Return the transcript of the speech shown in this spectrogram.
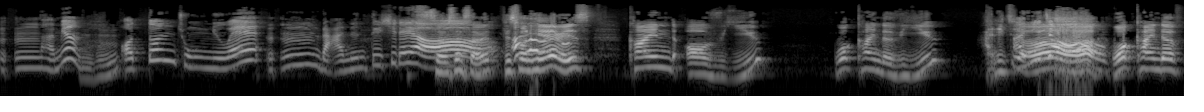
음, 음, 하면 어떤 종류의 음, 음, 라는 뜻이래요. So, so, so. This one here is kind of you. What kind of you? 아니죠. 아니죠. What kind of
